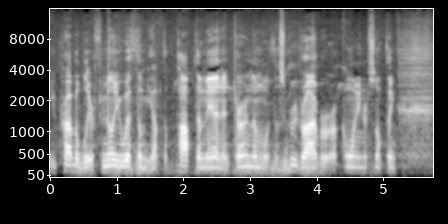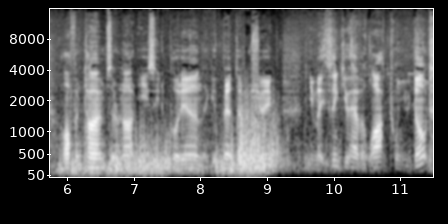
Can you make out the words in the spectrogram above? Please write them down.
you probably are familiar with them. You have to pop them in and turn them with a screwdriver or a coin or something. Oftentimes they're not easy to put in. They get bent out of shape. You may think you have it locked when you don't.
